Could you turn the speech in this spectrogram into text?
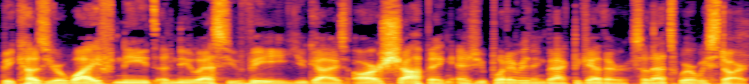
because your wife needs a new SUV. You guys are shopping as you put everything back together. So that's where we start.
